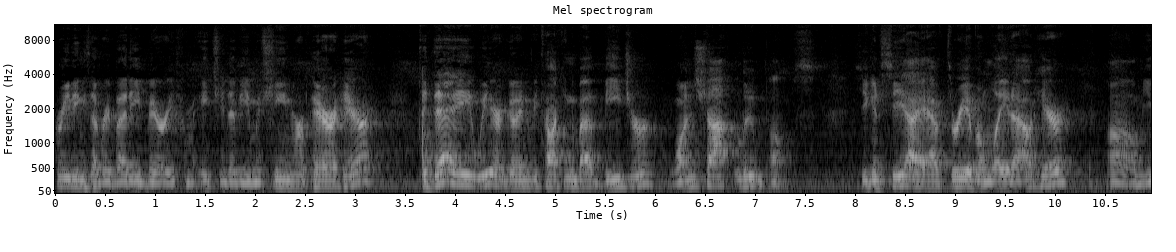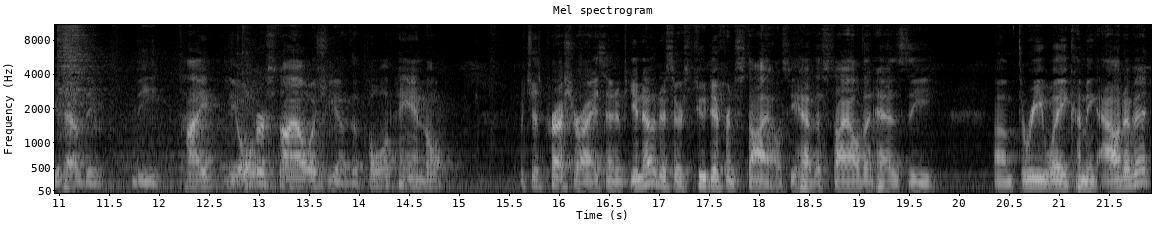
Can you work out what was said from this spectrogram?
Greetings everybody, Barry from H&W Machine Repair here. Today we are going to be talking about Bijur one-shot lube pumps. So you can see I have three of them laid out here. Um, you have the, the type, the older style, which you have the pull-up handle, which is pressurized. And if you notice, there's two different styles. You have the style that has the um, three-way coming out of it.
